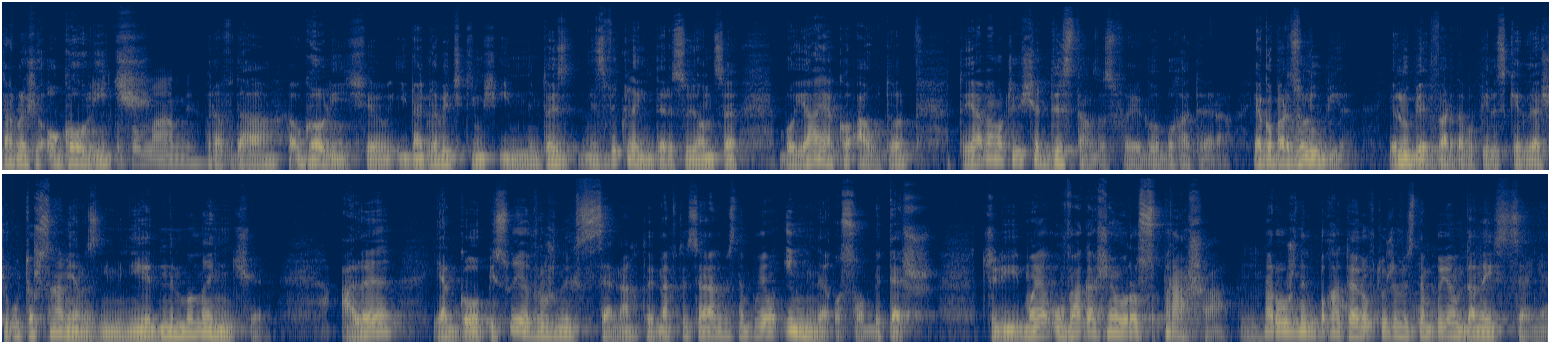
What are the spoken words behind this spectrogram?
Nagle się ogolić, prawda? Ogolić się i nagle być kimś innym. To jest niezwykle interesujące, bo ja jako autor, to ja mam oczywiście dystans do swojego bohatera. Ja go bardzo lubię. Ja lubię Edwarda Popielskiego, ja się utożsamiam z nim w niejednym momencie. Ale jak go opisuję w różnych scenach, to jednak w tych scenach występują inne osoby też. Czyli moja uwaga się rozprasza na różnych bohaterów, którzy występują w danej scenie.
